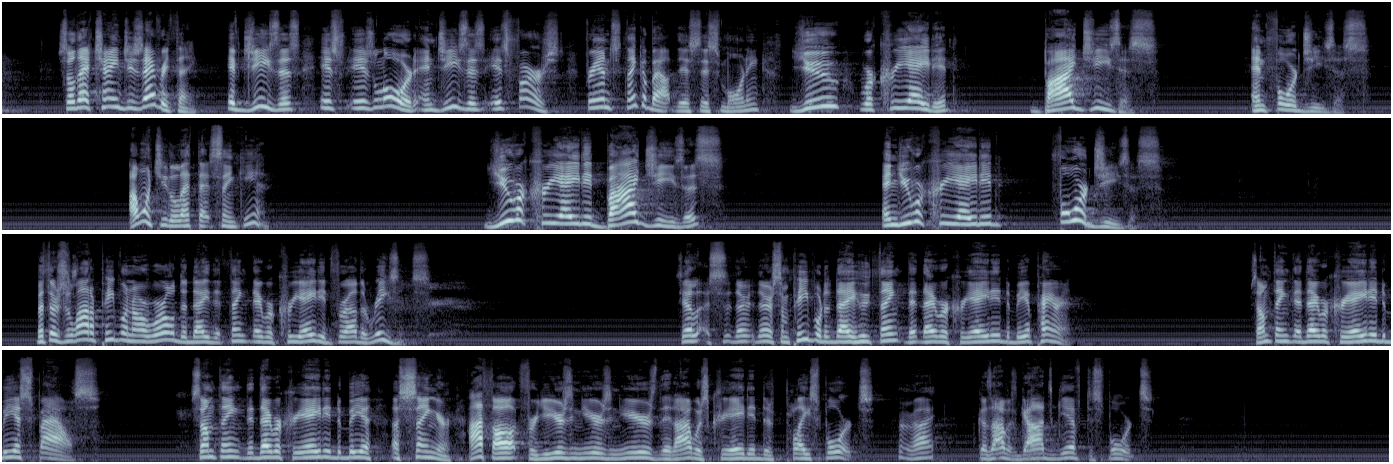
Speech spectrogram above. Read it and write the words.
So that changes everything if Jesus is, is Lord and Jesus is first. Friends, think about this this morning. You were created by Jesus and for Jesus. I want you to let that sink in. You were created by Jesus, and you were created for Jesus. But there's a lot of people in our world today that think they were created for other reasons. See, there, there are some people today who think that they were created to be a parent. Some think that they were created to be a spouse. Some think that they were created to be a, a singer. I thought for years and years and years that I was created to play sports, right? Because I was God's gift to sports.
